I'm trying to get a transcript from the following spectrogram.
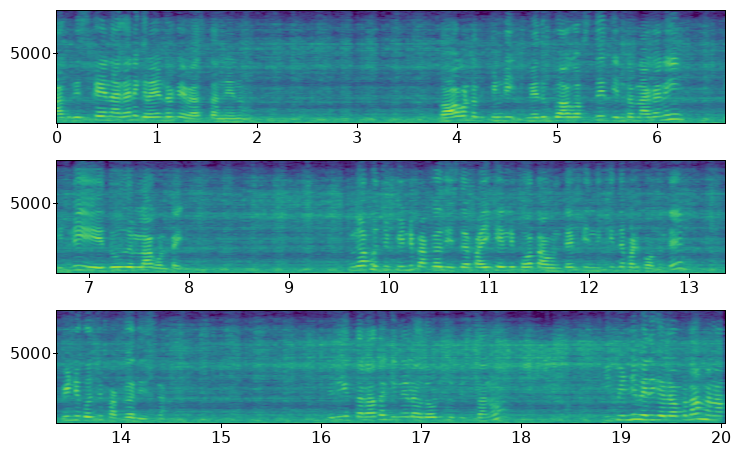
నాకు రిస్క్ అయినా కానీ గ్రైండర్కే వేస్తాను నేను. బాగుంటుంది పిండి. మెదుపు బాగా వస్తుంది తింటున్నా కానీ ఇడ్లీ దూదుల్లాగా ఉంటాయి. ఇంకా కొంచెం పిండి పక్కకు తీస్తే. పైకి వెళ్ళి పోతూ ఉంటే పిండి కింద పడిపోతుంటే పిండి కొంచెం పక్కకు తీసిన మెదిగిన తర్వాత గిన్నెలో తోటి చూపిస్తాను. ఈ పిండి మెదిగే లోపల మనం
